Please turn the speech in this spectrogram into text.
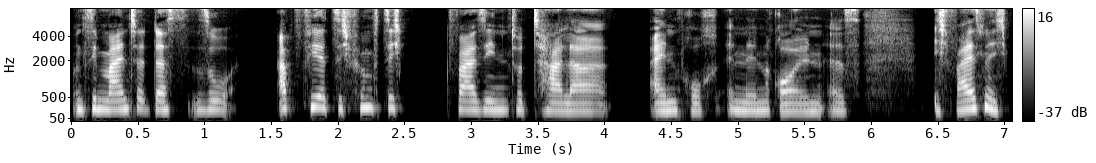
Und sie meinte, dass so ab 40, 50 quasi ein totaler Einbruch in den Rollen ist ich weiß nicht,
